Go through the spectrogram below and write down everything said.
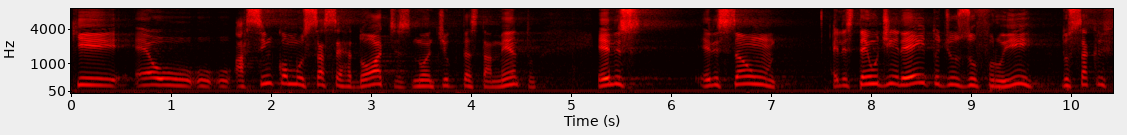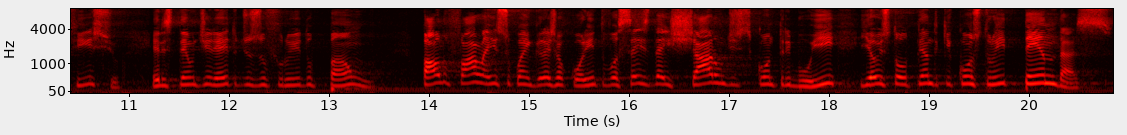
que é o, o, o, assim como os sacerdotes no Antigo Testamento, eles eles são eles têm o direito de usufruir do sacrifício, eles têm o direito de usufruir do pão. Paulo fala isso com a igreja ao Corinto: vocês deixaram de contribuir e eu estou tendo que construir tendas.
